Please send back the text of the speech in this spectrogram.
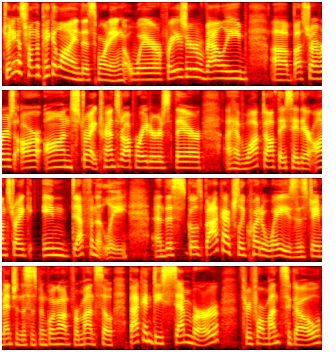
joining us from the picket line this morning, where Fraser Valley uh, bus drivers are on strike. Transit operators there uh, have walked off. They say they're on strike indefinitely. And this goes back actually quite a ways. As Jane mentioned, this has been going on for months. So back in December, three, four months ago,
